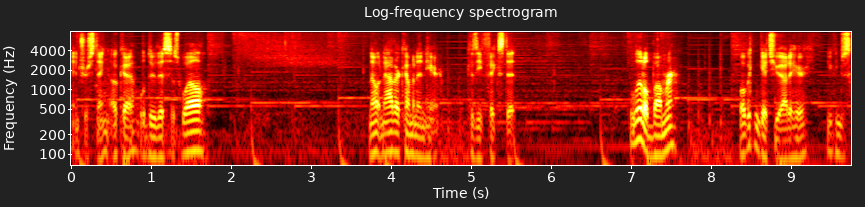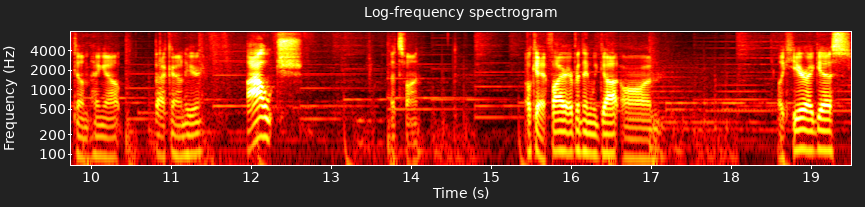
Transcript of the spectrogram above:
Interesting. Okay, we'll do this as well. No, now they're coming in here because he fixed it. A little bummer. Well, we can get you out of here. You can just come hang out back around here. Ouch! That's fine. Okay, fire everything we got on... Like here, I guess.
